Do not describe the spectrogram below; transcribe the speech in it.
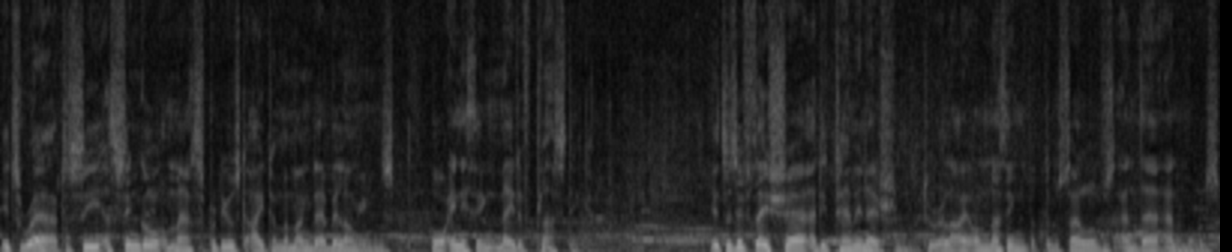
It's rare to see a single mass-produced item among their belongings, or anything made of plastic. It's as if they share a determination to rely on nothing but themselves and their animals.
